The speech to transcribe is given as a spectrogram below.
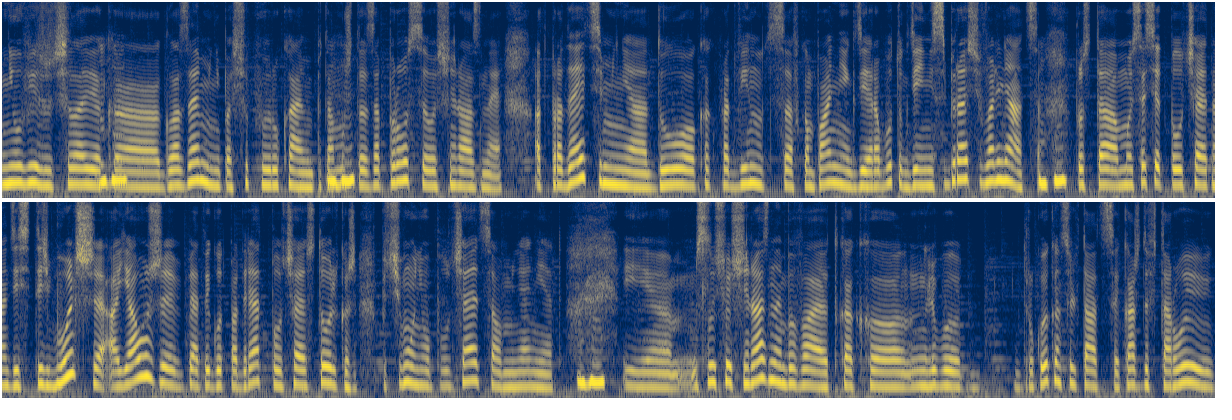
не увижу человека угу. глазами, не пощупаю руками, потому угу. что запросы очень разные. От продайте меня до как продвинуться в компании, где я работаю, где я не собираюсь увольняться. Угу. Просто мой сосед получает на 10 тысяч больше, а я уже пятый год подряд получаю столько же. Почему у него получается, а у меня нет? Угу. И случаи очень разные бывают, как э, любой другой консультации. Каждый второй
